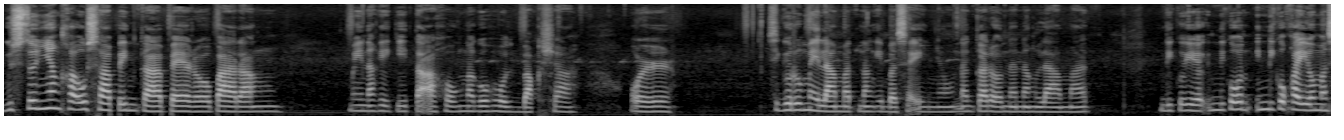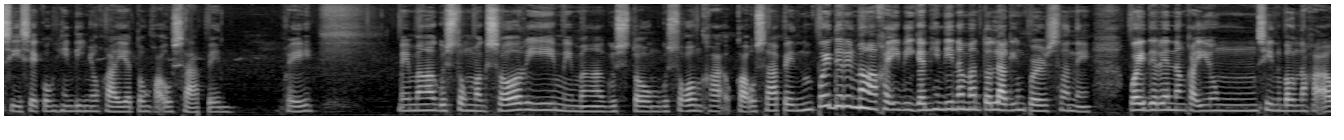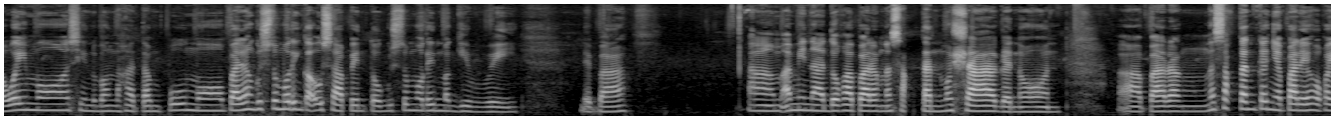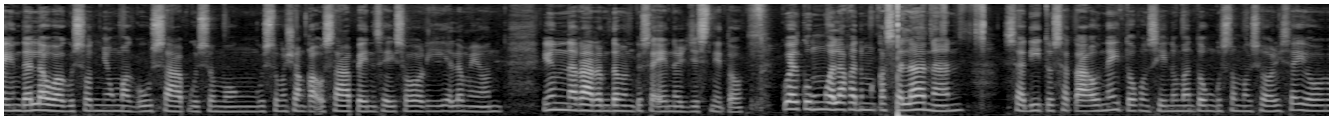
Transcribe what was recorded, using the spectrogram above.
gusto niyang kausapin ka pero parang may nakikita akong nag-hold back siya or siguro may lamat ng iba sa inyo. Nagkaroon na ng lamat. Hindi ko hindi ko hindi ko kayo masisi kung hindi nyo kaya tong kausapin. Okay? May mga gustong mag-sorry, may mga gustong gusto kong ka- kausapin. Pwede rin mga kaibigan, hindi naman to laging person eh. Pwede rin ng kayong sino bang nakaaway mo, sino bang nakatampu mo. Parang gusto mo rin kausapin to, gusto mo rin mag-giveaway. ba? um, aminado ka, parang nasaktan mo siya, ganon. Ah, parang nasaktan ka niya, pareho kayong dalawa, gusto niyong mag-usap, gusto mong, gusto mo siyang kausapin, say sorry, alam mo yun. Yung nararamdaman ko sa energies nito. Well, kung wala ka namang kasalanan sa dito sa tao na ito, kung sino man tong gusto mag-sorry sa'yo,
